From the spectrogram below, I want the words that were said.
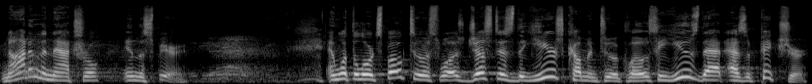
not in the natural, in the spirit. And what the Lord spoke to us was just as the year's coming to a close, He used that as a picture,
